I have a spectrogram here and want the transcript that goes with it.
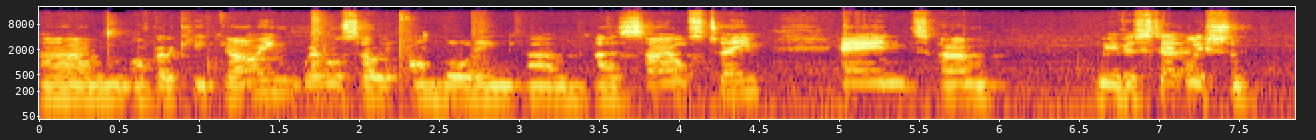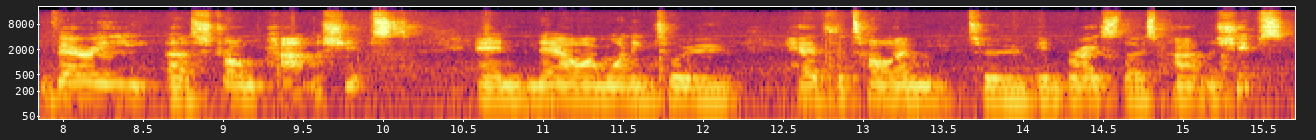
um, I've got to keep going. We're also onboarding um, a sales team, and um, we've established some very uh, strong partnerships and now I'm wanting to have the time to embrace those partnerships.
